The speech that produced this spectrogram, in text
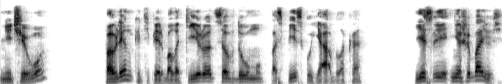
Ничего. Павленко теперь баллотируется в Думу по списку «Яблоко». Если не ошибаюсь,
